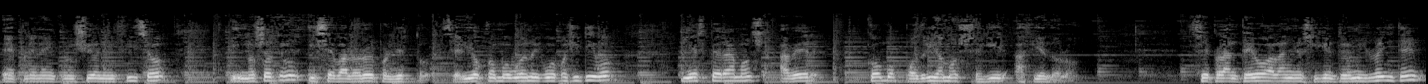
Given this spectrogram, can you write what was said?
eh, plena inclusión, inciso, y nosotros, y se valoró el proyecto. Se vio como bueno y como positivo, y esperamos a ver cómo podríamos seguir haciéndolo. Se planteó al año siguiente 2020,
